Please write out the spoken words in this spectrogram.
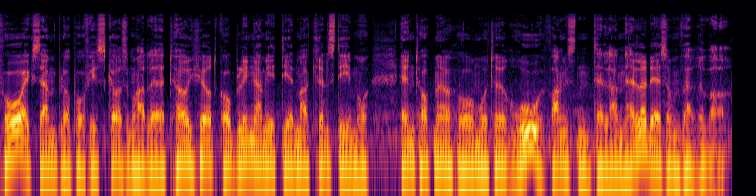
få eksempler på fiskere som hadde tørrkjørt koblinga midt i en makrellstim og endt opp med å måtte ro fangsten til land, eller det som verre var.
